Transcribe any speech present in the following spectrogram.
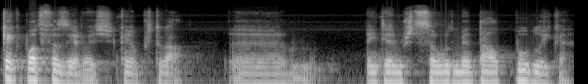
que é que pode fazer hoje, cá em Portugal, Ahm, em termos de saúde mental pública?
